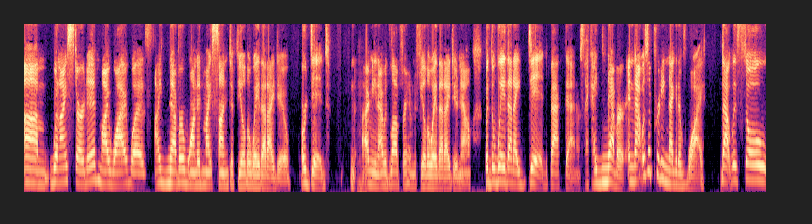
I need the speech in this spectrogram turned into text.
Um, when I started, my why was I never wanted my son to feel the way that I do or did. Mm-hmm. I mean, I would love for him to feel the way that I do now, but the way that I did back then, I was like, I never. And that was a pretty negative why. That was so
